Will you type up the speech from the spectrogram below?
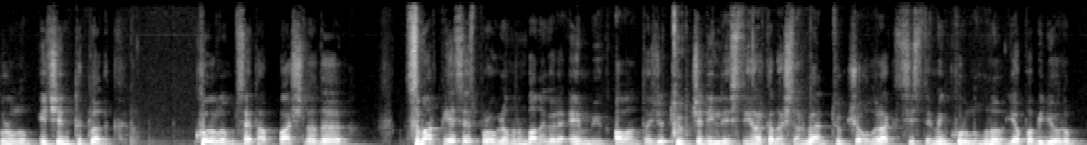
kurulum için tıkladık. Kurulum setup başladı. Smart PSS programının bana göre en büyük avantajı Türkçe dil desteği arkadaşlar. Ben Türkçe olarak sistemin kurulumunu yapabiliyorum.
